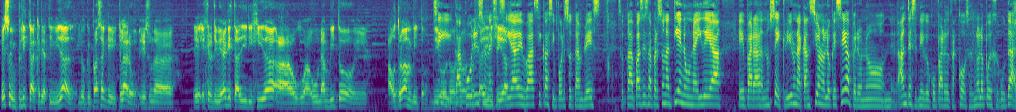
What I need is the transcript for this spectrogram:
eso implica creatividad. Lo que pasa que, claro, es una eh, es creatividad que está dirigida a, a un ámbito, eh, a otro ámbito. Digo, sí, no- a no- no cubrir sus dirigida- necesidades básicas y por eso tal vez capaz esa persona tiene una idea eh, para, no sé, escribir una canción o lo que sea, pero no antes se tiene que ocupar de otras cosas, no la puede ejecutar.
